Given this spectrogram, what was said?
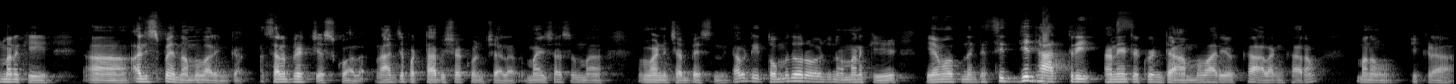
మనకి అలిసిపోయింది అమ్మవారు ఇంకా. సెలబ్రేట్ చేసుకోవాలి. రాజ్య పట్టాభిషేకం చేయాలి. మహిషాసురు మా వాడిని చంపేసింది. కాబట్టి ఈ తొమ్మిదో రోజున మనకి ఏమవుతుందంటే సిద్ధిధాత్రి అనేటటువంటి ఆ అమ్మవారి యొక్క అలంకారం మనం ఇక్కడ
